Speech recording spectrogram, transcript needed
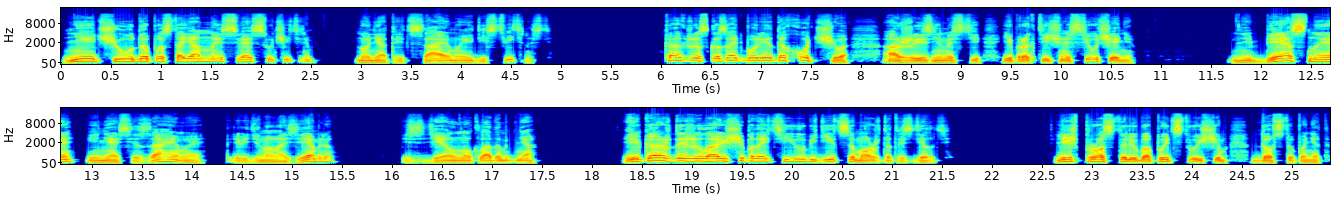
Не чудо постоянная связь с учителем, но неотрицаемая действительность. Как же сказать более доходчиво о жизненности и практичности учения? Небесное и неосязаемое переведено на землю и сделано укладом дня. И каждый желающий подойти и убедиться может это сделать. Лишь просто любопытствующим доступа нет,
